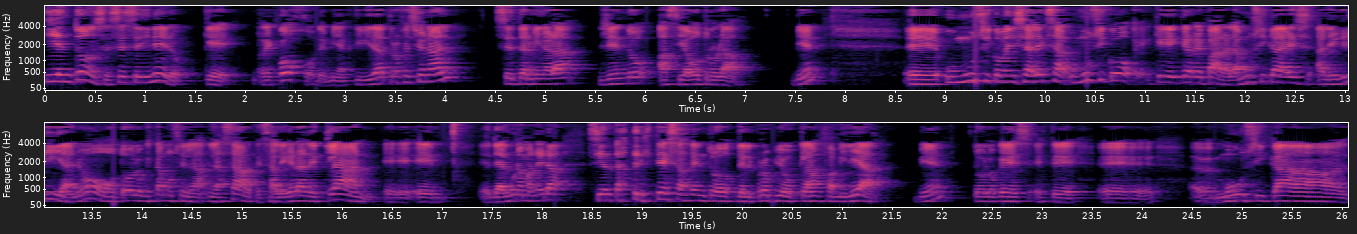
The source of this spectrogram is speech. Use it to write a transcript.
Y entonces ese dinero que recojo de mi actividad profesional se terminará yendo hacia otro lado. ¿Bien? Eh, un músico, me dice Alexa, un músico que, repara, la música es alegría, ¿no? O todo lo que estamos en, las artes, alegrar el clan, eh, eh, de alguna manera ciertas tristezas dentro del propio clan familiar, ¿bien? todo lo que es este, eh, eh, música,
